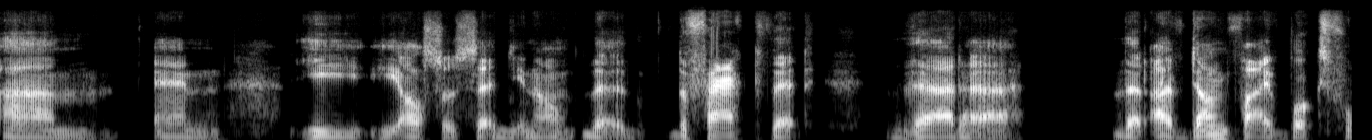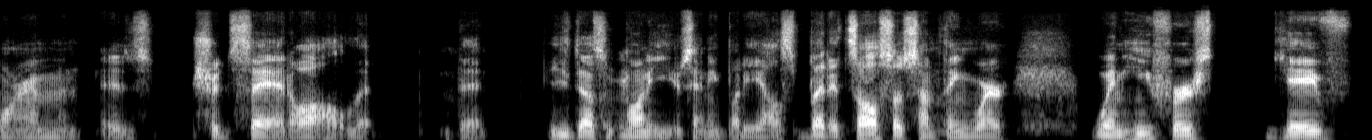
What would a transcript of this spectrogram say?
Um, and he he also said, you know, the the fact that that uh that I've done five books for him is should say it all that that he doesn't want to use anybody else. But it's also something where when he first gave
